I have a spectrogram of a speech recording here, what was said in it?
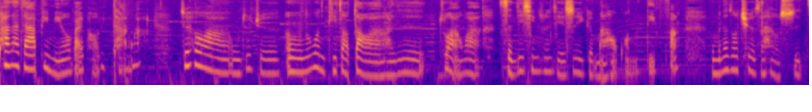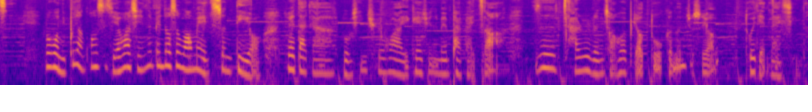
怕大家避免要白跑一趟啊。最后啊，我就觉得，嗯，如果你提早到啊，还是做完话，审计青春节是一个蛮好逛的地方。我们那时候去的时候还有市集。如果你不想逛市集的话，其实那边都是完美圣地哦。所以大家有兴趣的话，也可以去那边拍拍照啊。只是假日人潮会比较多，可能就是要多一点耐心的。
